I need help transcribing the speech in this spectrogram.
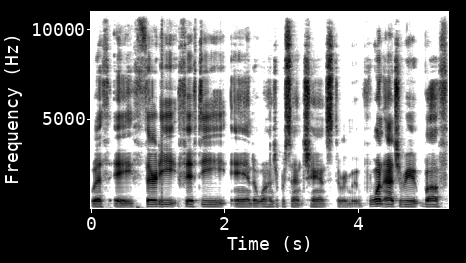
with a 30, 50, and a 100% chance to remove one attribute buff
